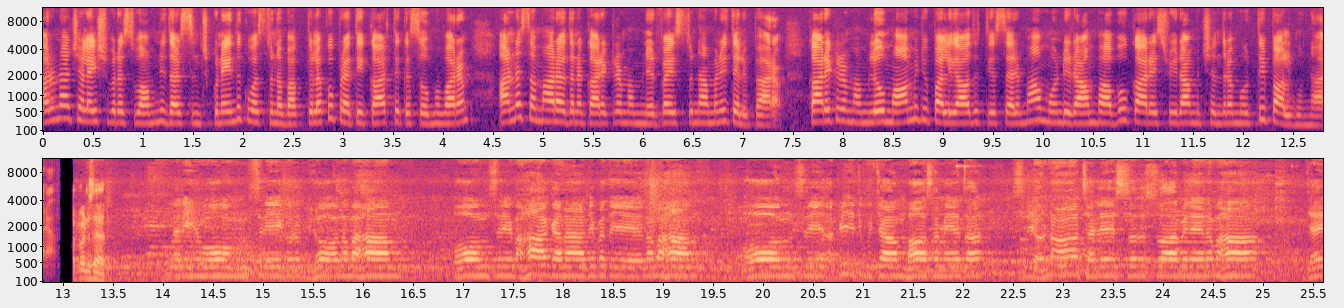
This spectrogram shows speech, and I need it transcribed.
అరుణాచలేశ్వర స్వామిని దర్శించుకునేందుకు వస్తున్న భక్తులకు ప్రతి కార్తీక సోమవారం అన్న సమారాధన కార్యక్రమం నిర్వహిస్తున్నామని తెలిపారు. కార్యక్రమంలో మామిడిపల్లి ఆదిత్య శర్మ మొండి రాంబాబు కారే శ్రీరామచంద్రమూర్తి పాల్గొన్నారు. చెప్పండి సార్. హరి ఓం శ్రీ గురుభ్యో నమ. ఓం శ్రీ మహాగణాధిపతయే నమ. ఓం శ్రీ అపీతికుచాంబా సమేత శ్రీ అరుణాచలేశ్వర స్వామినే నమ. జై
